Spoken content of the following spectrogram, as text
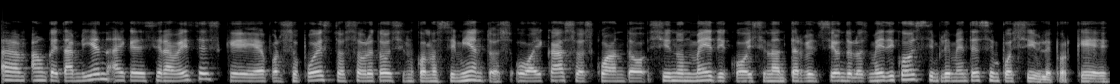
aunque también hay que decir a veces que, por supuesto, sobre todo sin conocimientos, o hay casos cuando sin un médico y sin la intervención de los médicos simplemente es imposible, porque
